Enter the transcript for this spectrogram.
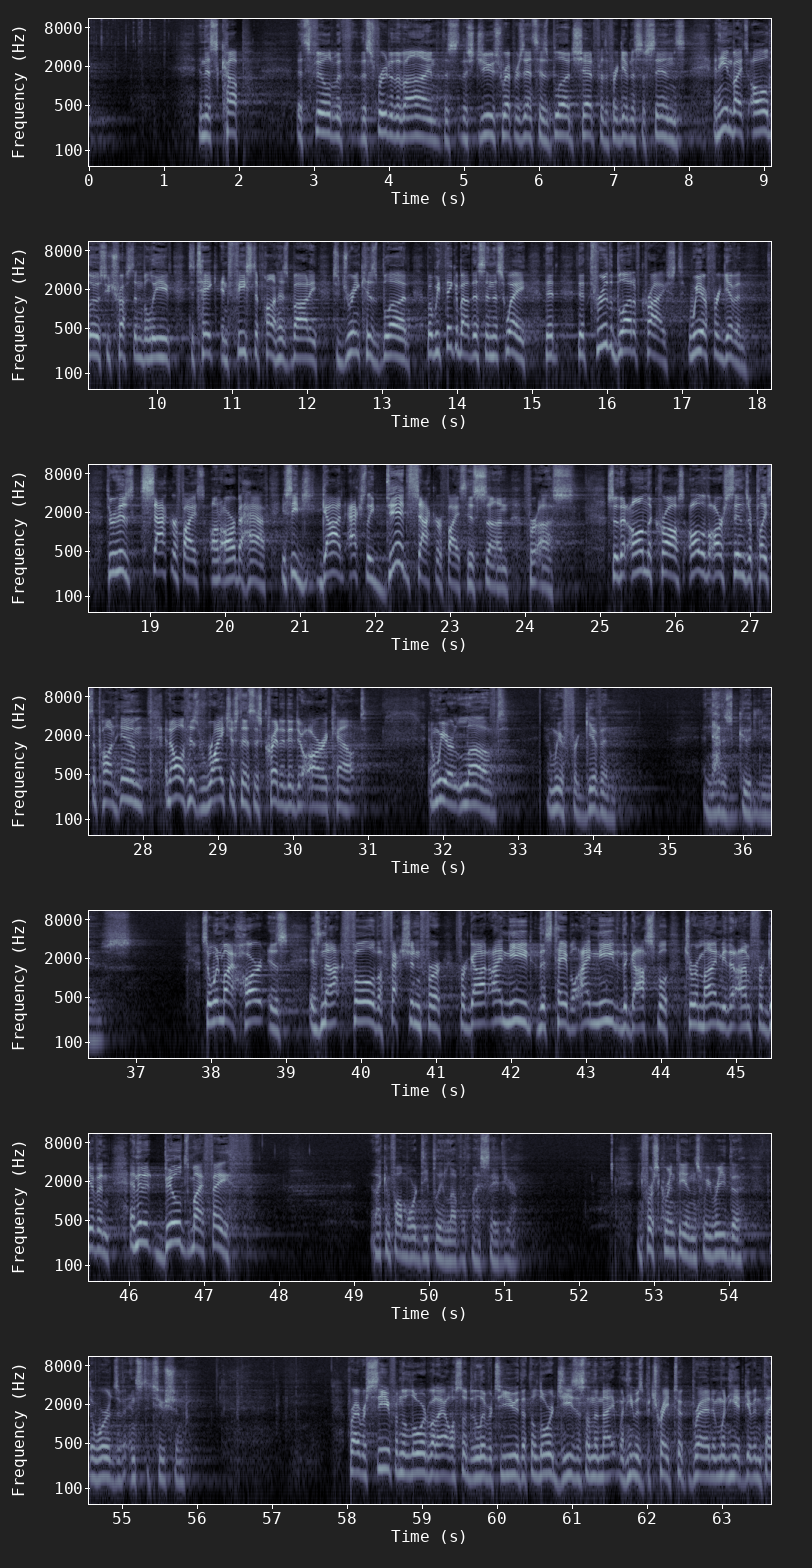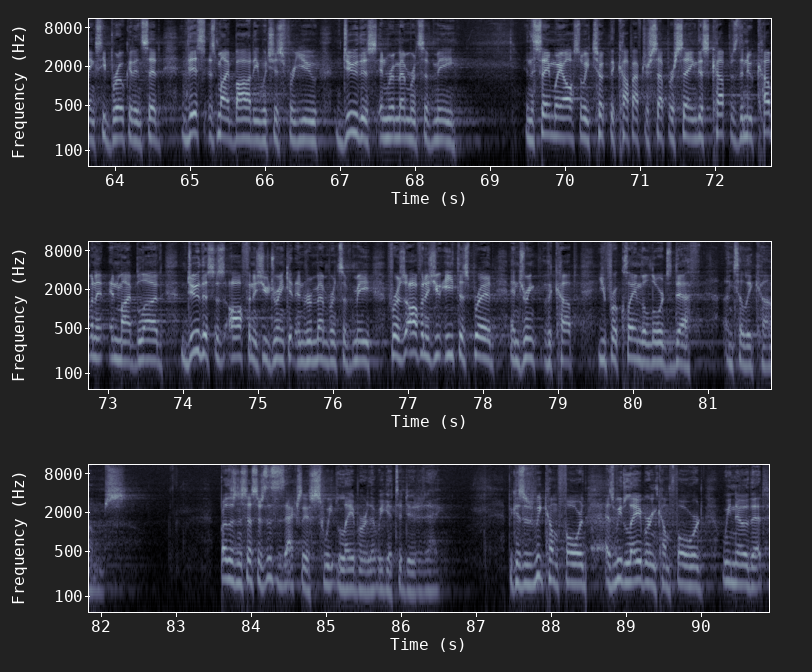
And this cup that's filled with this fruit of the vine, this, this juice represents his blood shed for the forgiveness of sins. And he invites all those who trust and believe to take and feast upon his body, to drink his blood. But we think about this in this way that, that through the blood of Christ, we are forgiven through his sacrifice on our behalf. You see, God actually did sacrifice his son for us. So that on the cross, all of our sins are placed upon him, and all of his righteousness is credited to our account. And we are loved and we are forgiven. And that is good news. So when my heart is, is not full of affection for, for God, I need this table. I need the gospel to remind me that I'm forgiven. And then it builds my faith and I can fall more deeply in love with my Savior. In 1 Corinthians, we read the, the words of institution. For I received from the Lord what I also delivered to you that the Lord Jesus, on the night when he was betrayed, took bread, and when he had given thanks, he broke it and said, This is my body, which is for you. Do this in remembrance of me. In the same way, also, he took the cup after supper, saying, This cup is the new covenant in my blood. Do this as often as you drink it in remembrance of me. For as often as you eat this bread and drink the cup, you proclaim the Lord's death until he comes. Brothers and sisters, this is actually a sweet labor that we get to do today. Because as we come forward, as we labor and come forward, we know that,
